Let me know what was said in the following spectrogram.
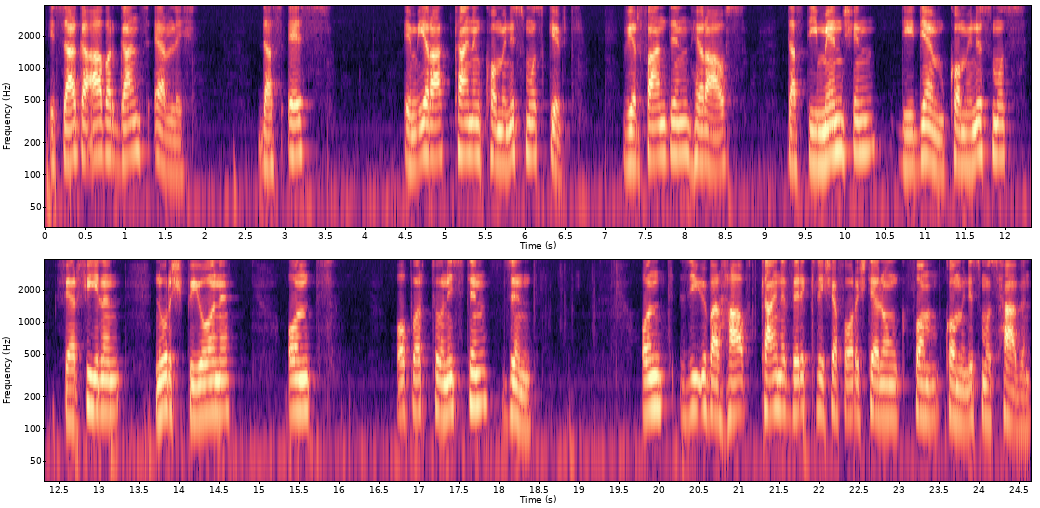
Ich sage aber ganz ehrlich, dass es im Irak keinen Kommunismus gibt. Wir fanden heraus, dass die Menschen die dem Kommunismus verfielen, nur Spione und Opportunisten sind und sie überhaupt keine wirkliche Vorstellung vom Kommunismus haben.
